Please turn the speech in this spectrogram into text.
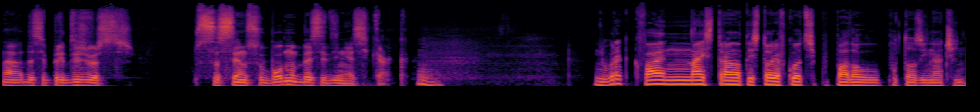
а, да се придвижваш съвсем свободно без единия си крак. Mm-hmm. Добре, каква е най-странната история, в която си попадал по този начин?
